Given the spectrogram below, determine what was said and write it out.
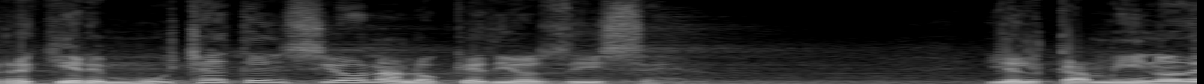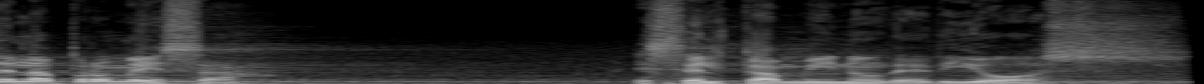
requiere mucha atención a lo que Dios dice. Y el camino de la promesa es el camino de Dios.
